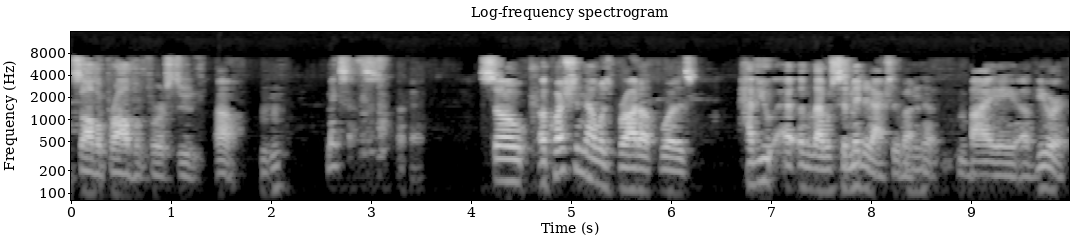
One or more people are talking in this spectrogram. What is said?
solve a problem for a student. Oh, hmm makes sense. Okay. So a question that was brought up was, have you uh, that was submitted actually by Mm-hmm. by a, viewer?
